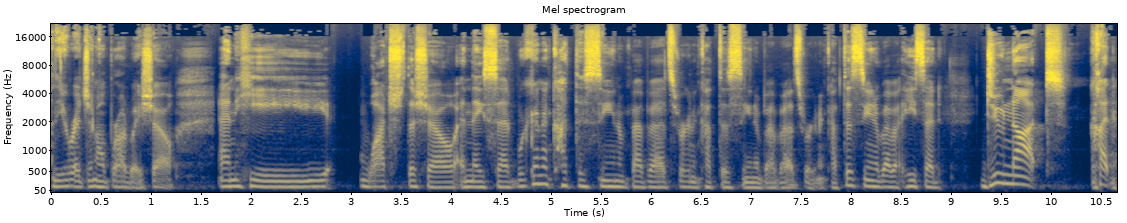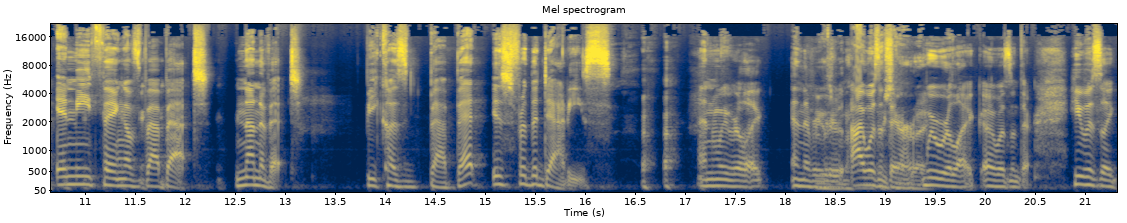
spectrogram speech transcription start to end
the original Broadway show, and he watched the show and they said we're going to cut this scene of Babette's, we're going to cut this scene of Babette's, we're going to cut this scene of Babette. He said, "Do not cut anything of Babette, none of it, because Babette is for the daddies." and we were like. And everybody, was I wasn't there. right. We were like, I wasn't there. He was like,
